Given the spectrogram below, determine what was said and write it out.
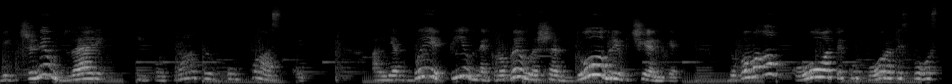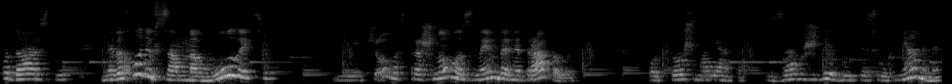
відчинив двері і потрапив у пастку. А якби півник робив лише добрі вчинки, допомагав котику поратись по господарству, не виходив сам на вулицю, нічого страшного з ним би не трапилось. Отож, малята, завжди будьте слухняними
